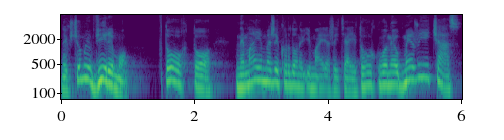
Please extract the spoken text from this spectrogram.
Але якщо ми віримо в того, хто не має межі кордонів і має життя, і того, кого не обмежує час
